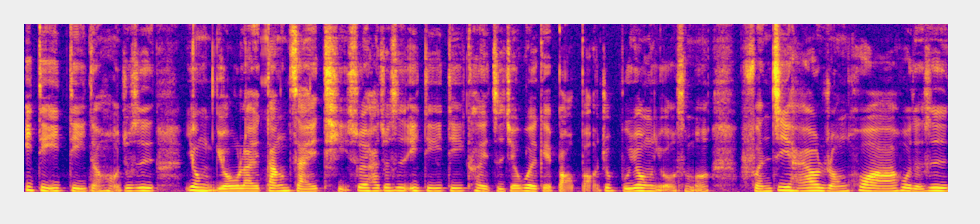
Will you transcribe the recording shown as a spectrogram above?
一滴一滴的哈，就是用油来当载体，所以它就是一滴一滴可以直接喂给宝宝，就不用有什么粉剂还要融化啊，或者是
